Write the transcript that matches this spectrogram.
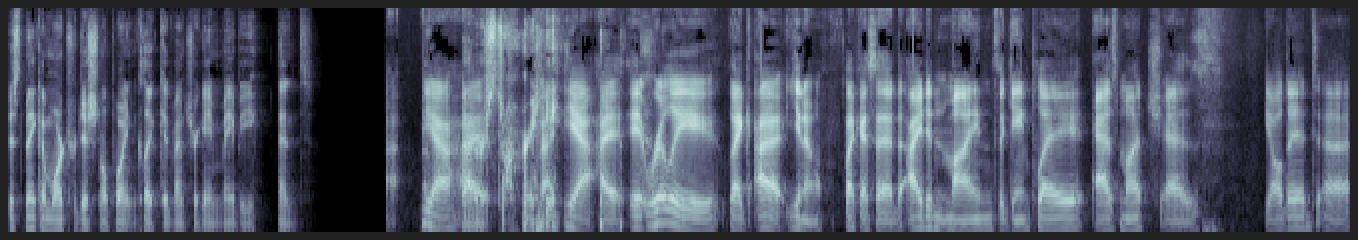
just make a more traditional point and click adventure game maybe and a Yeah, better I- story. I- yeah, I it really like I you know like I said I didn't mind the gameplay as much as y'all did, uh,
